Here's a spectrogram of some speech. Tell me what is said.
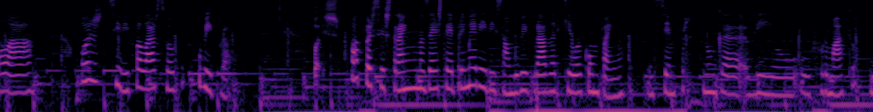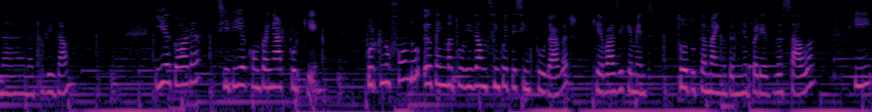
olá! Hoje decidi falar sobre o Big Brother. Pois, pode parecer estranho, mas esta é a primeira edição do Big Brother que eu acompanho. De sempre, nunca vi o, o formato na, na televisão. E agora decidi acompanhar porquê? Porque no fundo eu tenho uma televisão de 55 polegadas, que é basicamente todo o tamanho da minha parede da sala, e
